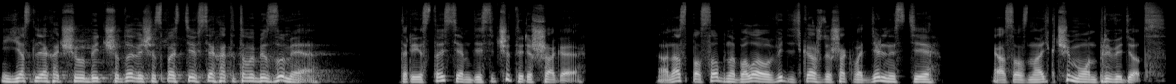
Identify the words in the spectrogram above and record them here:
«Если я хочу убить чудовище и спасти всех от этого безумия...» 374 шага. Она способна была увидеть каждый шаг в отдельности, осознать, к чему он приведет.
